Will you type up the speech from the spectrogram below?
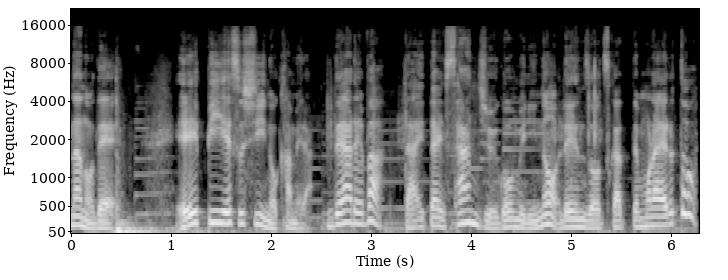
なので、APS-C のカメラであれば、大体 35mm のレンズを使ってもらえると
